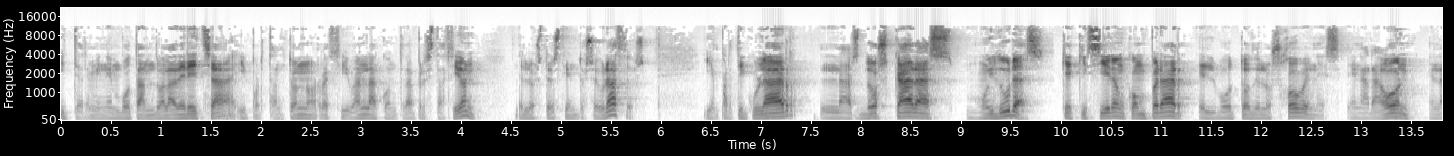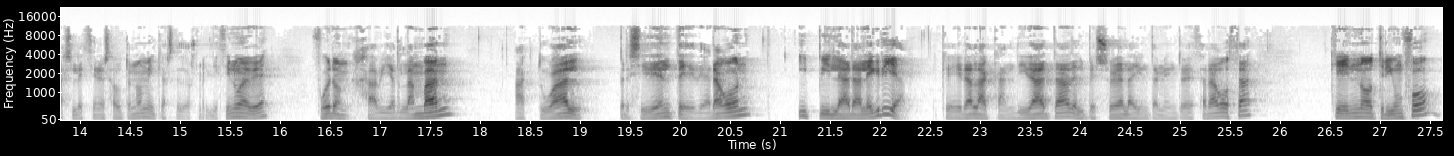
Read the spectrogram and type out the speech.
y terminen votando a la derecha y por tanto no reciban la contraprestación de los 300 eurazos y en particular las dos caras muy duras que quisieron comprar el voto de los jóvenes en Aragón en las elecciones autonómicas de 2019 fueron Javier Lambán, actual presidente de Aragón, y Pilar Alegría, que era la candidata del PSOE al Ayuntamiento de Zaragoza, que no triunfó.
